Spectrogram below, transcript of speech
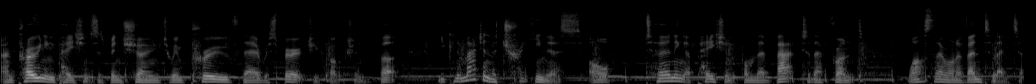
And proning patients has been shown to improve their respiratory function, but you can imagine the trickiness of turning a patient from their back to their front whilst they're on a ventilator.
